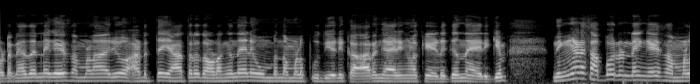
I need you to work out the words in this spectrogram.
ഉടനെ തന്നെ ഗൈസ് നമ്മൾ ആ ഒരു അടുത്ത യാത്ര തുടങ്ങുന്നതിന് മുമ്പ് നമ്മൾ പുതിയൊരു കാറും കാര്യങ്ങളൊക്കെ എടുക്കുന്നതായിരിക്കും. നിങ്ങളുടെ സപ്പോർട്ട് ഉണ്ടെങ്കിൽ നമ്മൾ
